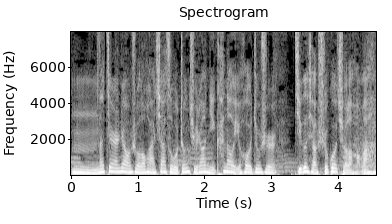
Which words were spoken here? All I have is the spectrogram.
嗯，那既然这样说的话，下次我争取让你看到以后就是几个小时过去了，好吗？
